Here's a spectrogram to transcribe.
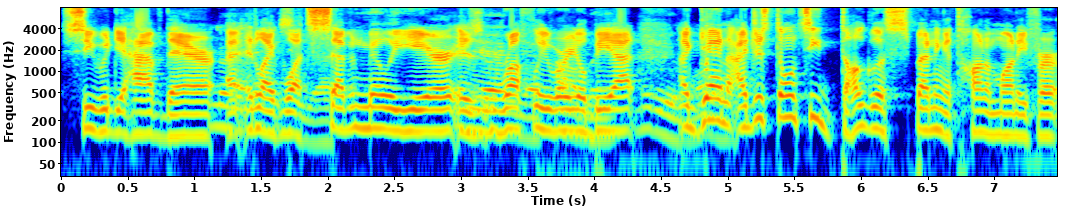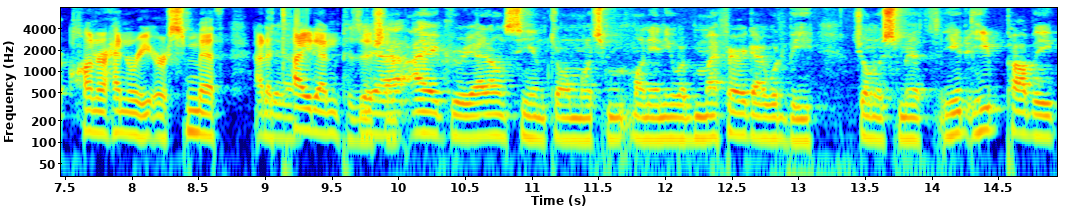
see what you have there. I at like what seven mil a year is Yeah, roughly yeah, where you'll be at. Again. I just don't see Douglas spending a ton of money for Hunter Henry or Smith at a Yeah. tight end position. Yeah, I agree. I don't see him throwing much money anywhere. But my favorite guy would be Jonnu Smith. He'd, he'd probably you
